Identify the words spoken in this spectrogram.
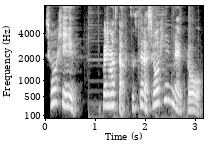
商品かりました。そしたら商品名と、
